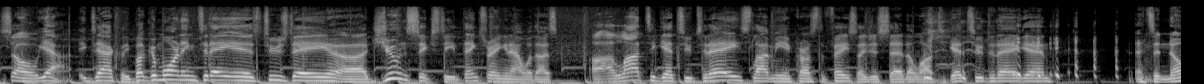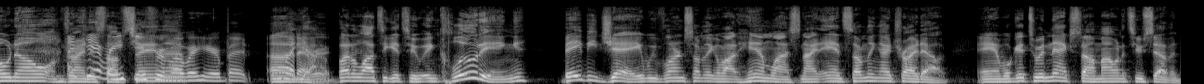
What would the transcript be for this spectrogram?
So yeah, exactly. But good morning. Today is Tuesday, uh, June 16th. Thanks for hanging out with us. Uh, a lot to get to today. Slap me across the face. I just said a lot to get to today again. That's a no-no. I'm trying to can't stop reach you from that. over here, but Uh, whatever. Yeah, but a lot to get to, including Baby J. We've learned something about him last night and something I tried out. And we'll get to it next on My 1027.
